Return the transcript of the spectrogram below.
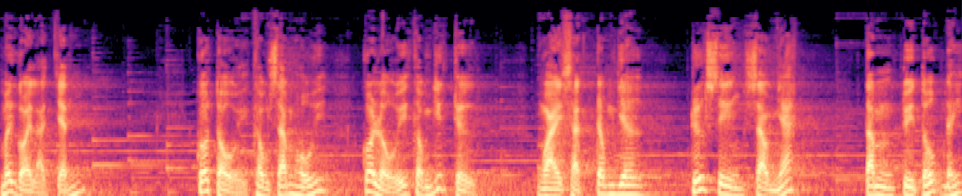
mới gọi là chánh. Có tội không sám hối, có lỗi không dứt trừ. Ngoài sạch trong dơ, trước xiên sau nhát. Tâm tuy tốt đấy,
